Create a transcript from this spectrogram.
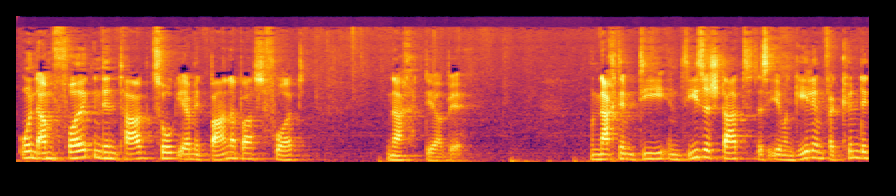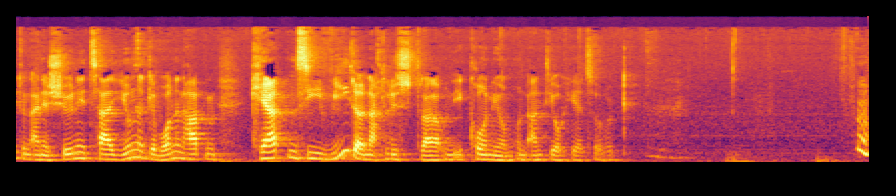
Und am folgenden Tag zog er mit Barnabas fort nach Derbe. Und nachdem die in dieser Stadt das Evangelium verkündigt und eine schöne Zahl Jünger gewonnen hatten, kehrten sie wieder nach Lystra und Iconium und Antiochia zurück. Hm,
